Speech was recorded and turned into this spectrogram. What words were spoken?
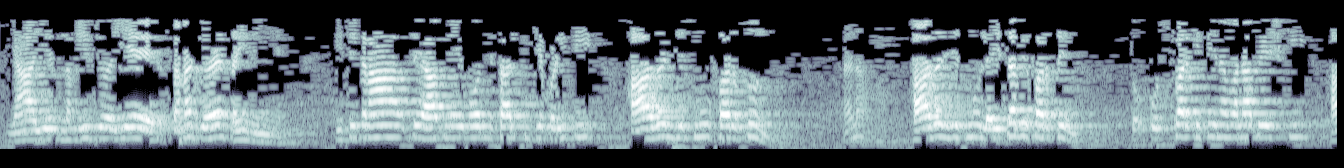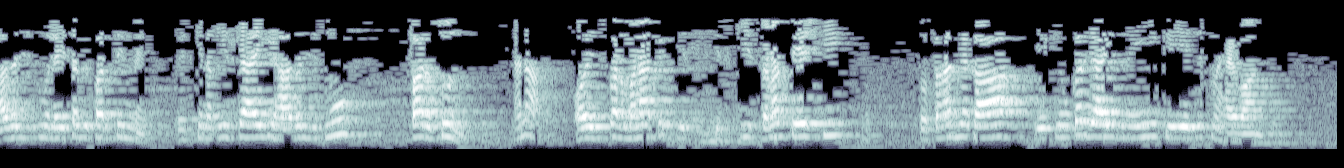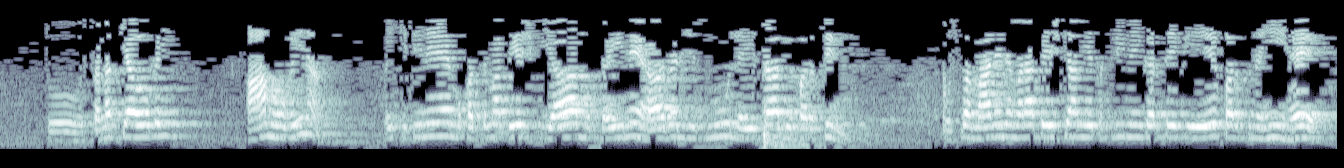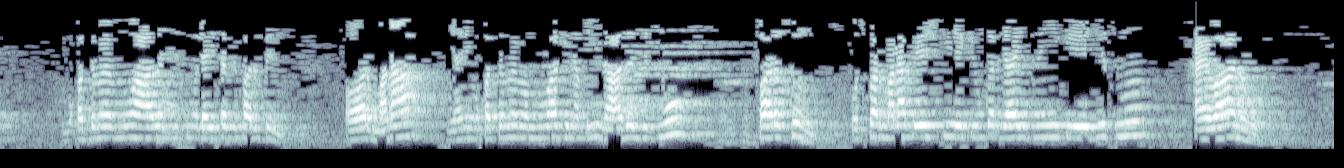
یہاں یہ نقیز جو ہے، یہ صنعت جو ہے، صحیح نہیں ہے۔ اسی طرح سے آپ نے ایک اور مثال پیچھے پڑھی تھی، حاضر جسم فرسن، ہے نا؟ حاضر جسم لہسا بھی فرسن۔ تو اس پر کسی نے منع پیش کی، حاضر جسم لہسا بھی فرسن میں۔ تو اس کی نقیز کیا آئے گی؟ حاضر جسم فرسن، ہے نا؟ اور اس پر منع اس کی صنعت پیش کی۔ تو صنعت میں کہا، یہ کیوں کر جائز نہیں کہ یہ جسم حیوان ہو؟ تو صنعت کیا ہو گئی؟ عام ہو گئی نا۔ بھائی کسی نے مقدمہ پیش کیا مدعین حاضر جسم لہسا بفرسن اس پر معنی نے منع پیش کیا، ہم یہ تسلیم نہیں کرتے کہ یہ فرض نہیں ہے۔ مقدمہ ممنوع حاضر جسم لہسا بفرسن اور منع یعنی مقدمہ ممنوع کی نقیز حاضر جسم فرسن اس پر منع پیش کی، یہ کیوں کر جائز نہیں کہ یہ جسم حیوان ہو؟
